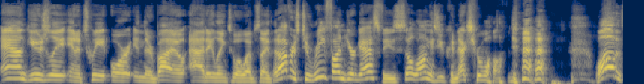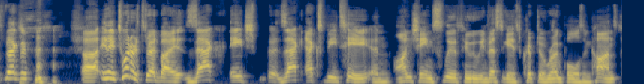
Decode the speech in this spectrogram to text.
and usually in a tweet or in their bio add a link to a website that offers to refund your gas fees so long as you connect your wallet. wallet inspector. Uh, in a Twitter thread by Zach H uh, Zach XBT, an on-chain sleuth who investigates crypto rug pulls and cons,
